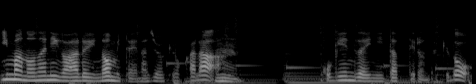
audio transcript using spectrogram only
今の何が悪いのみたいな状況から、うん。こう現在に至ってるんだけど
